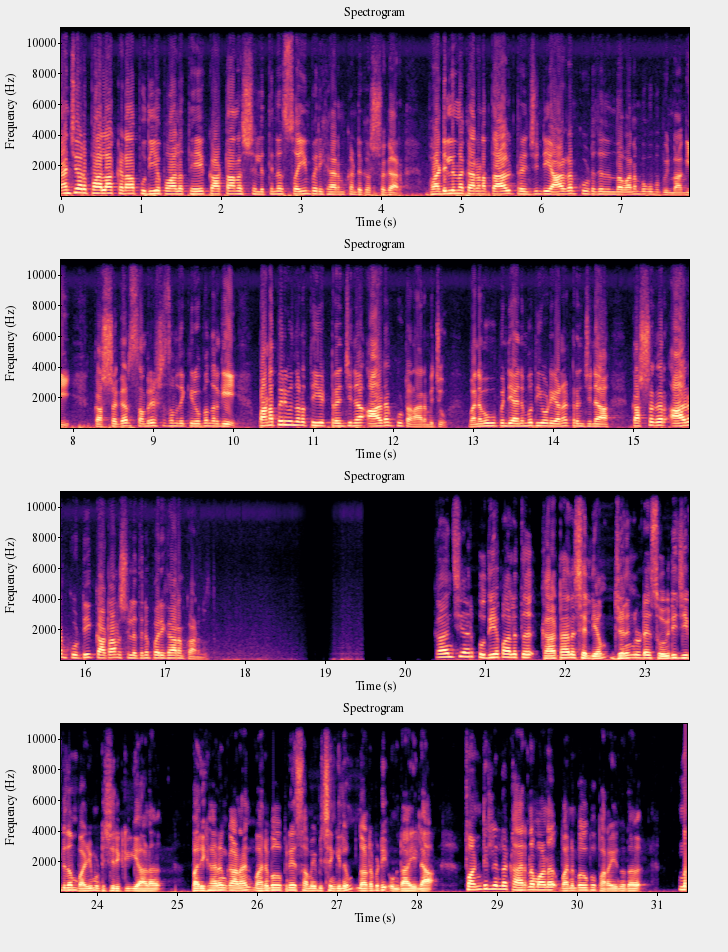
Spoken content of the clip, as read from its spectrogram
കാഞ്ചിയാർ പാലാക്കട പുതിയ പാലത്തെ കാട്ടാന ശല്യത്തിന് സ്വയം പരിഹാരം കണ്ട് കർഷകർ. ഭണ്ടില്ലെന്ന കാരണത്താൽ ട്രെഞ്ചിന്റെ ആഴം കൂട്ടത്തിൽ നിന്ന് വനംവകുപ്പ് പിൻവാങ്ങി. കർഷകർ സംരക്ഷണ സമിതിക്ക് രൂപം നൽകി. പണപ്പിരിവ് നടത്തി ട്രെഞ്ചിന് ആഴം കൂട്ടാൻ ആരംഭിച്ചു. വനംവകുപ്പിന്റെ അനുമതിയോടെയാണ് ട്രെഞ്ചിന് കർഷകർ ആഴം കൂട്ടി കാട്ടാന ശല്യത്തിന് പരിഹാരം കാണുന്നത്. കാഞ്ചിയാർ പുതിയ പാലത്ത് കാട്ടാന ശല്യം ജനങ്ങളുടെ സൗര്യജീവിതം വഴിമുട്ടിച്ചിരിക്കുകയാണ്. പരിഹാരം കാണാൻ വനംവകുപ്പിനെ സമീപിച്ചെങ്കിലും നടപടി ഉണ്ടായില്ല. ഫണ്ടില്ലെന്ന കാരണമാണ് വനംവകുപ്പ് പറയുന്നത്.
